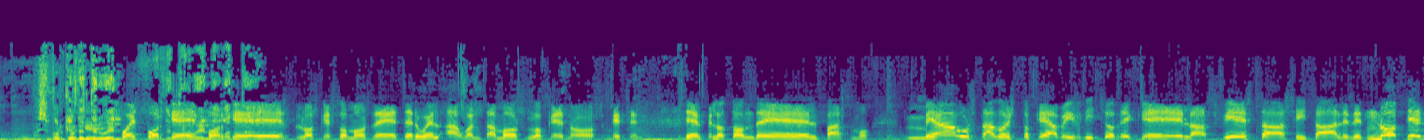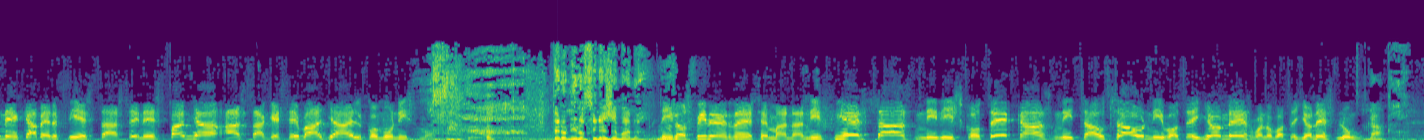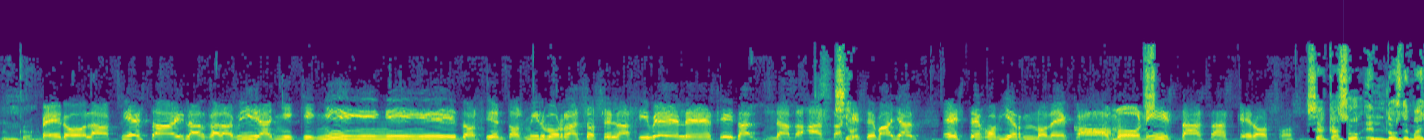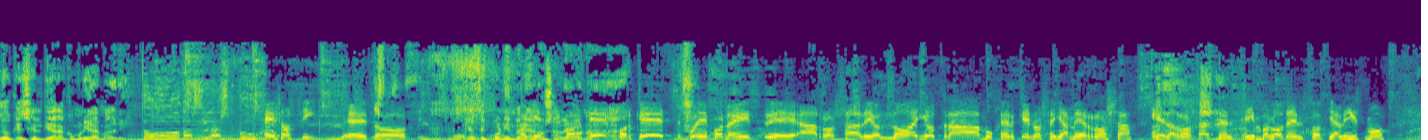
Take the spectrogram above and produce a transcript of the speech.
Porque es de Teruel. Pues Es porque, de Teruel, porque los que somos de Teruel aguantamos lo que nos echen. Del pelotón del pasmo. Me ha gustado esto que habéis dicho de que las fiestas y tal... No tiene que haber fiestas en España hasta que se vaya el comunismo. Pero ni los fines de semana. Ni los fines de semana, ni fiestas, ni discotecas, ni chau chau, ni botellones. Bueno, botellones nunca. Nunca. Pero la fiesta y las galabías, ñiqui ñi, ñi, 200.000 borrachos en las cibeles y tal, nada, hasta que se vayan este gobierno de comunistas asquerosos. Si acaso el 2 de mayo, que es el Día de la Comunidad de Madrid. Todas las Eso sí, eso sí. ¿Qué haces poniéndole a Rosa León ¿Por qué pues, ponéis eh, a Rosa León? ¿No hay otra mujer que no se llame Rosa? Que la rosa es el símbolo del socialismo.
